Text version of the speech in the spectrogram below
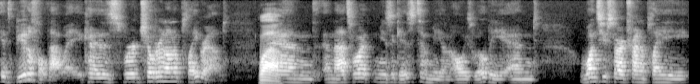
it's beautiful that way because we're children on a playground Wow. and and that's what music is to me and always will be and once you start trying to play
